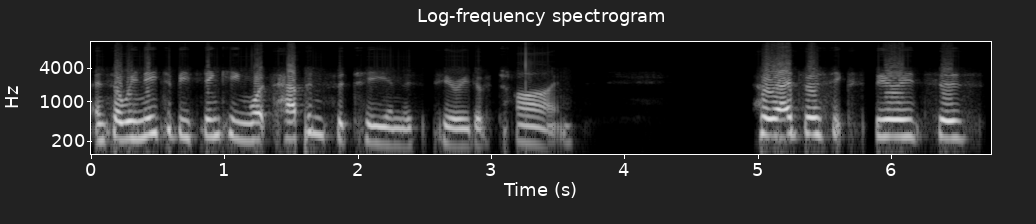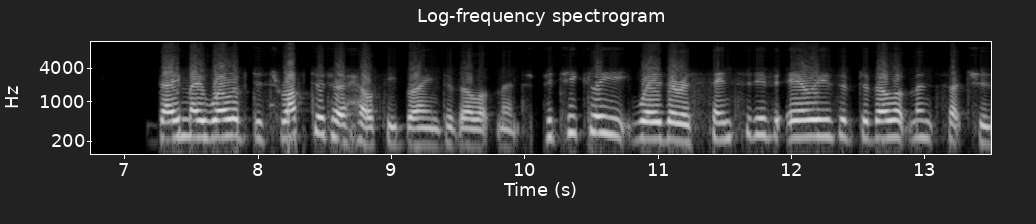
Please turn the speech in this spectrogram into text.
And so we need to be thinking what's happened for T in this period of time. Her adverse experiences they may well have disrupted her healthy brain development, particularly where there are sensitive areas of development such as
